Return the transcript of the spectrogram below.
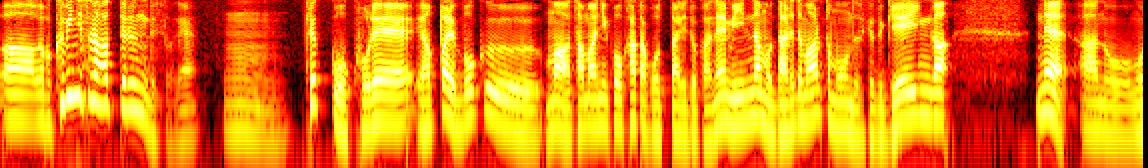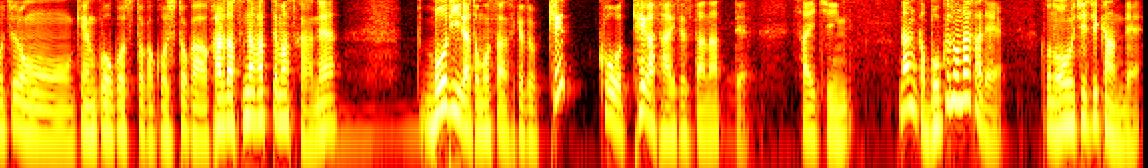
あーやっぱ首に繋がってるんですよね。うん。結構これ、やっぱり僕、まあたまにこう肩凝ったりとかね、みんなも誰でもあると思うんですけど、原因が、ね、あの、もちろん、肩甲骨とか腰とか体繋がってますからね。ボディだと思ってたんですけど、結構手が大切だなって、最近。なんか僕の中で、このおうち時間で、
